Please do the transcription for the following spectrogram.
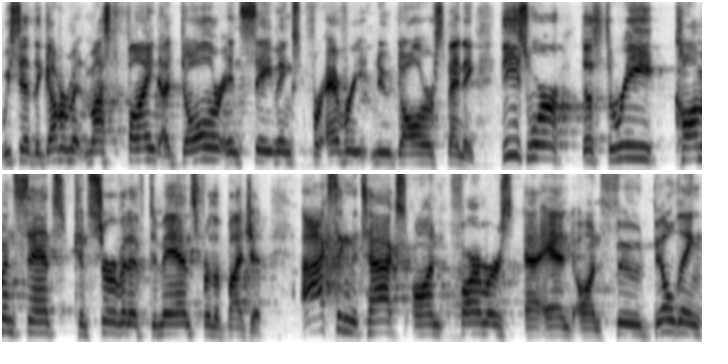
We said the government must find a dollar in savings for every new dollar of spending. These were the three common sense conservative demands for the budget axing the tax on farmers uh, and on food, building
